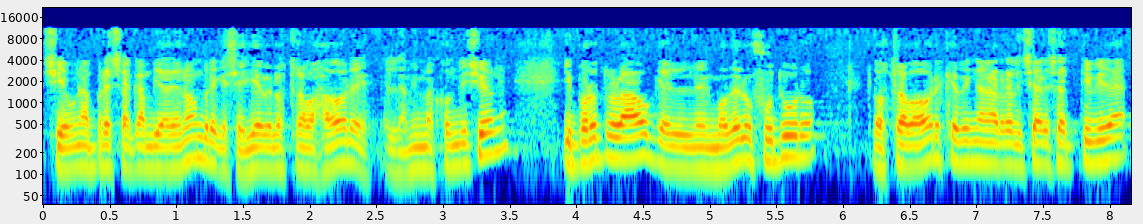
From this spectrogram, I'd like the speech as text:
si una empresa cambia de nombre, que se lleve los trabajadores en las mismas condiciones. Y por otro lado, que en el modelo futuro los trabajadores que vengan a realizar esa actividad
